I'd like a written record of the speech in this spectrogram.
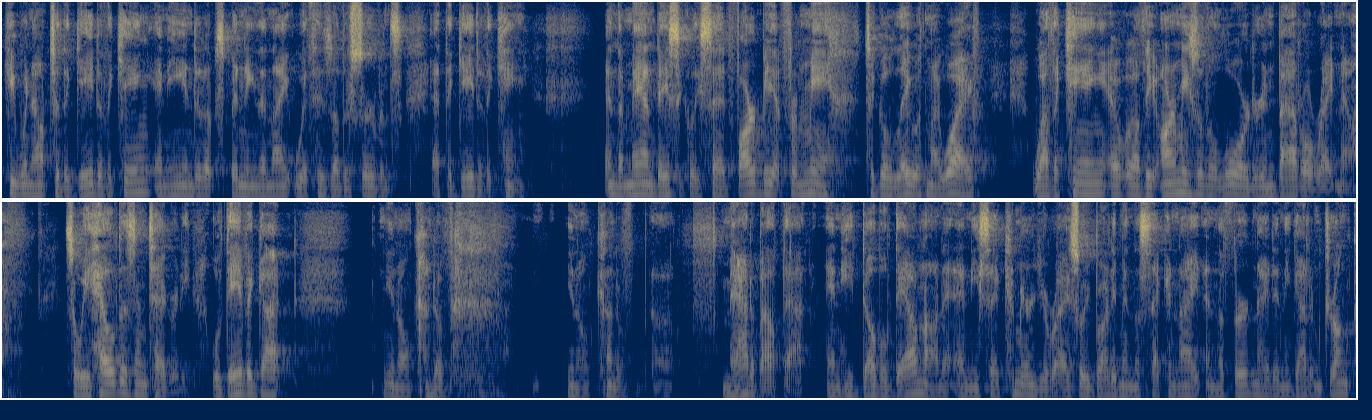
he went out to the gate of the king and he ended up spending the night with his other servants at the gate of the king. And the man basically said, Far be it from me to go lay with my wife while the king, while the armies of the Lord are in battle right now. So he held his integrity. Well, David got, you know, kind of, you know, kind of uh, mad about that. And he doubled down on it and he said, Come here, Uriah. So he brought him in the second night and the third night and he got him drunk.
